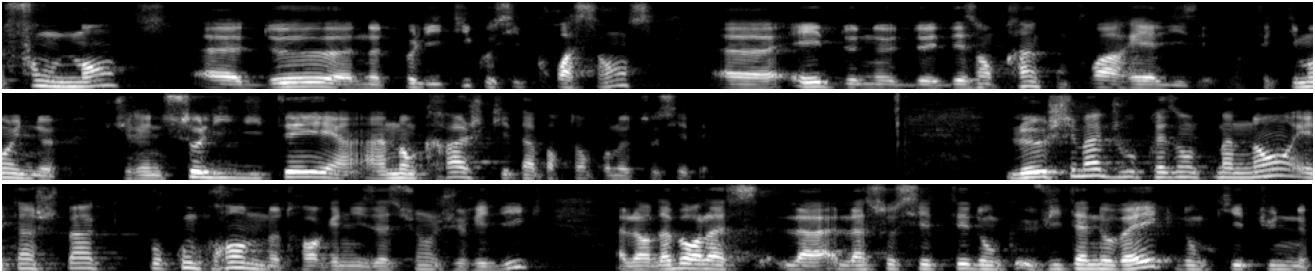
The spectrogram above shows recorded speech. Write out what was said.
fondement de notre politique aussi de croissance et de, de, des emprunts qu'on pourra réaliser effectivement une, je dirais une solidité, un, un, ancrage qui est important pour notre société. Le schéma que je vous présente maintenant est un schéma pour comprendre notre organisation juridique. Alors d'abord la, la, la, société donc Vitanovaec, donc qui est une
